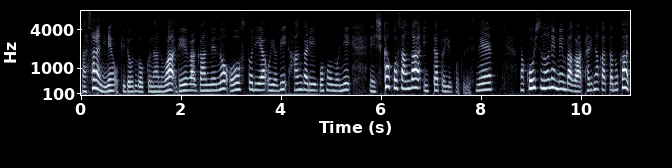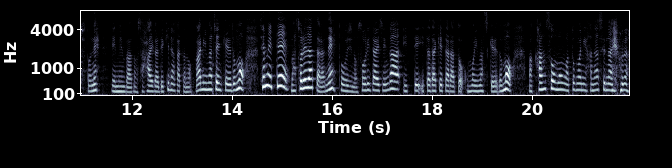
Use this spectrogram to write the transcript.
まあ、さらにねお気の毒なのは令和元年のオーストリアおよびハンガリーご訪問に、えー、シカ子さんが行ったということですね。まあ、皇室の、ね、メンバーが足りなかったのかちょっとねメンバーの差配ができなかったのか分かりませんけれどもせめて、まあ、それだったらね当時の総理大臣が言っていただけたらと思いますけれども、まあ、感想もまともに話せないような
